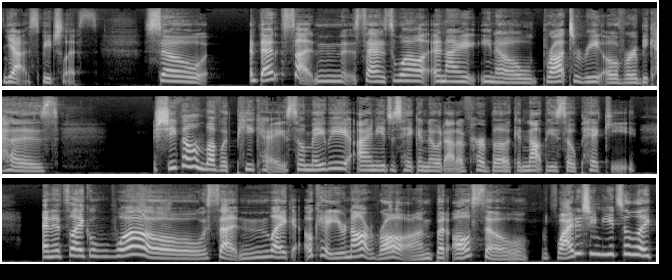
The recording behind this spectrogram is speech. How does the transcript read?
Yeah, speechless. So then Sutton says, Well, and I, you know, brought Dorit over because she fell in love with PK. So maybe I need to take a note out of her book and not be so picky. And it's like, whoa, Sutton, like, okay, you're not wrong, but also, why did you need to like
